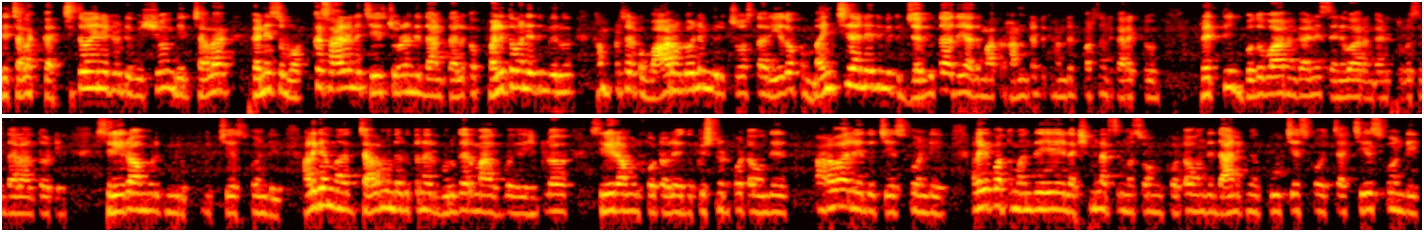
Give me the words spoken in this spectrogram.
ఇది చాలా ఖచ్చితమైనటువంటి విషయం. మీరు చాలా కనీసం ఒక్కసారైనా చేసి చూడండి. దాని తాలూకా ఫలితం అనేది మీరు కంపల్సరీ ఒక వారంలోనే మీరు చూస్తారు. ఏదో ఒక మంచి అనేది మీకు జరుగుతుంది అది మాత్రం 100కి 100% కరెక్టు. ప్రతి బుధవారం కానీ శనివారం కానీ తులసి దళాలతోటి శ్రీరాముడికి మీరు పూజ చేసుకోండి. అలాగే మాకు చాలామంది అడుగుతున్నారు గురుగారు మాకు ఇంట్లో శ్రీరాముడి ఫోటో లేదు, కృష్ణుడి ఫోటో ఉంది. పర్వాలేదు చేసుకోండి. అలాగే కొంతమంది లక్ష్మీ నరసింహస్వామి ఫోటో ఉంది. దానికి మేము పూజ చేసుకోవచ్చా? చేసుకోండి.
